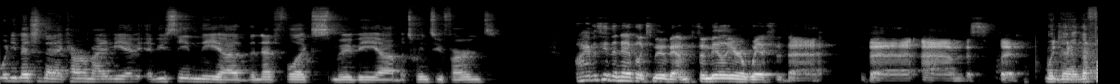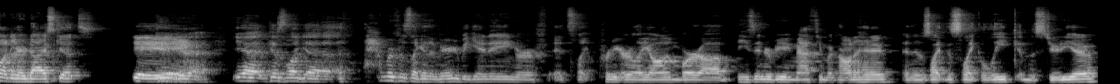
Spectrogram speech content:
when you mentioned that, it kind of reminded me. Of, have you seen the uh, the Netflix movie uh, Between Two Ferns? I haven't seen the Netflix movie. I'm familiar with the the um the, the with the the funny or die skits. yeah yeah yeah, yeah. yeah, yeah. Because like uh, I don't remember if it's like at the very beginning or if it's like pretty early on where uh, he's interviewing Matthew McConaughey, and there's like this like leak in the studio,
